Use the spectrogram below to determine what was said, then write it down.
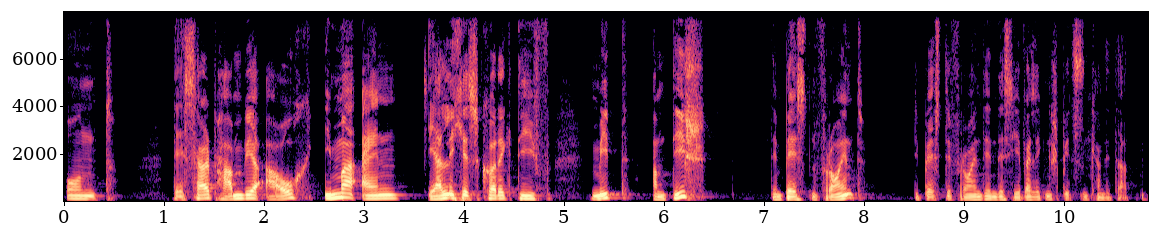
Und deshalb haben wir auch immer ein ehrliches Korrektiv mit am Tisch, den besten Freund, die beste Freundin des jeweiligen Spitzenkandidaten.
